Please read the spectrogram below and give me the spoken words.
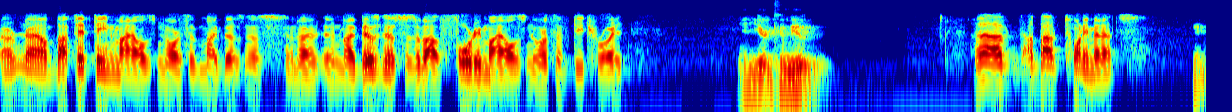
or no, about 15 miles north of my business, and I, and my business is about 40 miles north of Detroit. And your commute? Uh, about 20 minutes. Okay.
